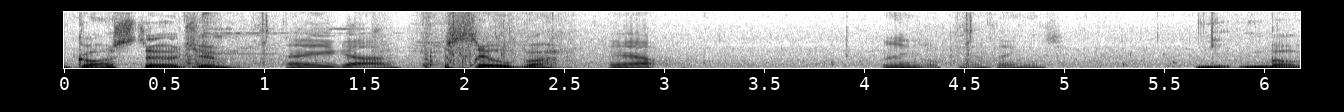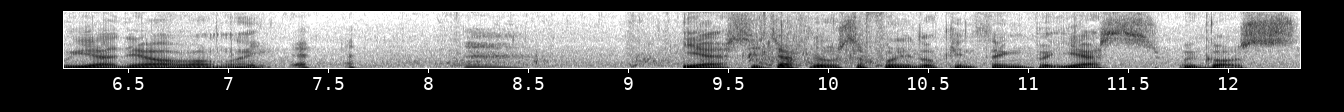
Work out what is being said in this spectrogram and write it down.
I've got a sturgeon. There you go. A silver. Yeah. Brilliant looking things. Well, yeah, they are, aren't they? yes, it definitely looks a funny looking thing, but yes, we've got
